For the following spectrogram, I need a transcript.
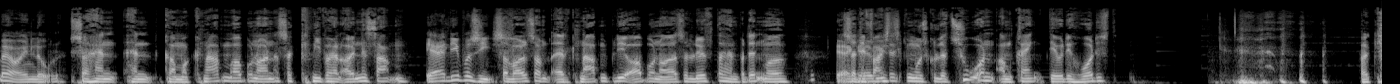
med øjenlågene. Så han, han kommer knappen op under øjnene, og så kniber han øjnene sammen. Ja, lige præcis. Så voldsomt, at knappen bliver op under øjet, og så løfter han på den måde. Ja, så det er faktisk muskulaturen omkring, det er jo det hurtigste. Okay.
